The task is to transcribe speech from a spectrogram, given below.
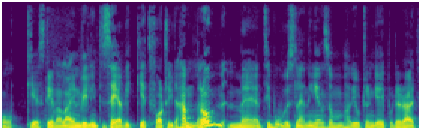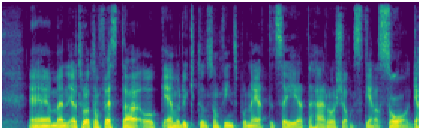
Och eh, Stena Line vill inte säga vilket fartyg det handlar om med till Bohuslänningen som hade gjort en grej på det där. Eh, men jag tror att de flesta och även rykten som finns på nätet säger att det här rör sig om Stena Saga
